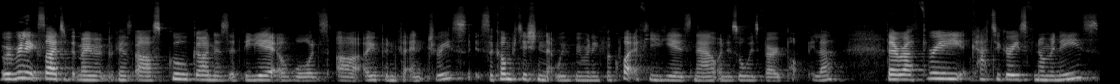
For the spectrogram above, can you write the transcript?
We're really excited at the moment because our School Gardeners of the Year awards are open for entries. It's a competition that we've been running for quite a few years now and is always very popular. There are three categories for nominees.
